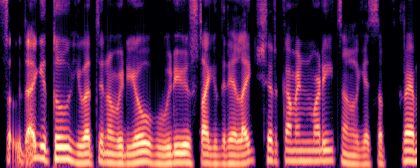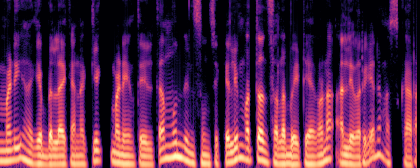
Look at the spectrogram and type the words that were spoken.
ಸೊ ಇದಾಗಿತ್ತು ಇವತ್ತಿನ ವಿಡಿಯೋ ವಿಡಿಯೋ ಇಷ್ಟ ಆಗಿದ್ರೆ ಲೈಕ್ ಶೇರ್ ಕಮೆಂಟ್ ಮಾಡಿ. ಚಾನಲ್ಗೆ ಸಬ್ಸ್ಕ್ರೈಬ್ ಮಾಡಿ. ಹಾಗೆ ಬೆಲ್ಲೈಕನ್ನ ಕ್ಲಿಕ್ ಮಾಡಿ ಅಂತ ಹೇಳ್ತಾ ಮುಂದಿನ ಸಂಚಿಕೆಯಲ್ಲಿ ಮತ್ತೊಂದು ಸಲ ಭೇಟಿಯಾಗೋಣ. ಅಲ್ಲಿವರೆಗೆ ನಮಸ್ಕಾರ.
